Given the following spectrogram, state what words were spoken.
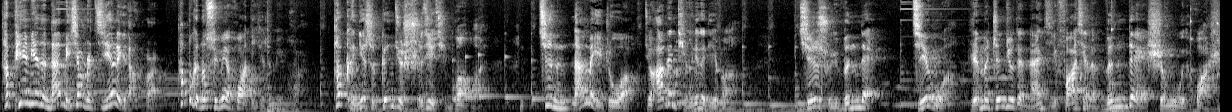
它偏偏在南美下面接了一大块儿，它不可能随便画底下这么一块儿，它肯定是根据实际情况画的。其实南美洲啊，就阿根廷那个地方，其实属于温带，结果人们真就在南极发现了温带生物的化石。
